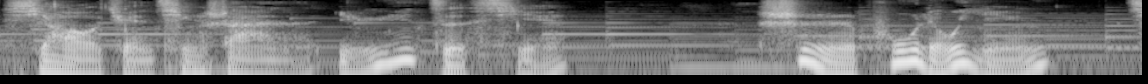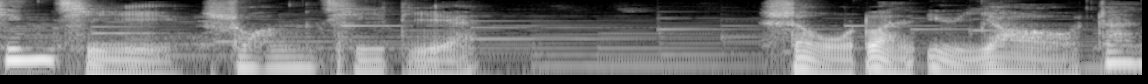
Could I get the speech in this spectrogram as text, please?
笑卷青衫与子斜，试扑流萤，惊起双栖蝶。手断玉腰沾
